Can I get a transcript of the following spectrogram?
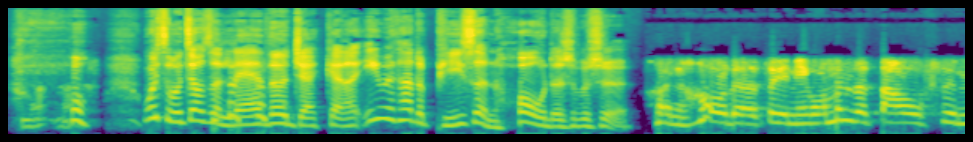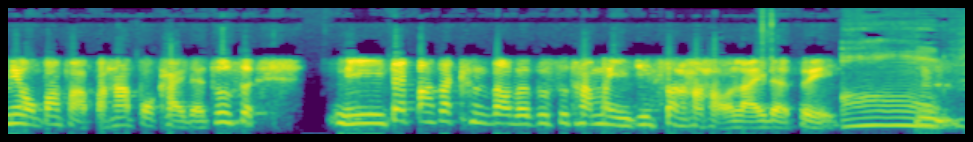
为什么叫做 leather jacket 呢？因为它的皮是很厚的，是不是？很厚的，所以你我们的刀是没有办法把它剥开的，就是你在巴萨看到的都是他们已经杀好来的。对，哦，嗯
